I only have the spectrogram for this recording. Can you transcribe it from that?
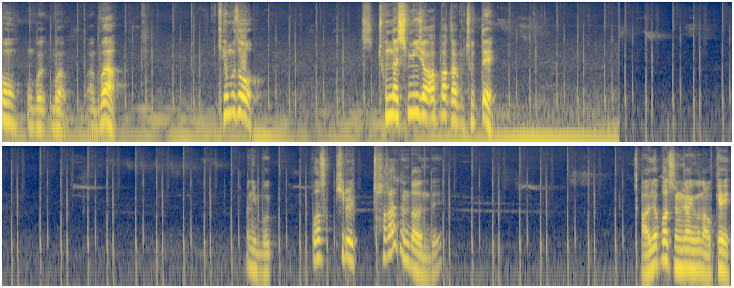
어, 어 뭐야, 뭐야, 아, 뭐야. 개 무서워. 시- 존나 심리적 압박감 줬대. 아니 뭐 버스 키를 찾아야 된다는데? 아 버스 정장이구나 오케이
